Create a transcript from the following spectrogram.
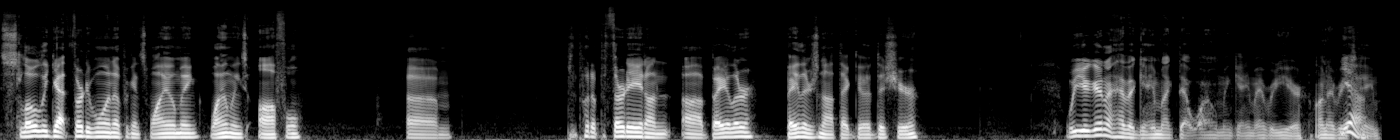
Slowly got 31 up against Wyoming. Wyoming's awful. Um, put up 38 on uh, Baylor. Baylor's not that good this year. Well, you're gonna have a game like that Wyoming game every year on every Yeah. team,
